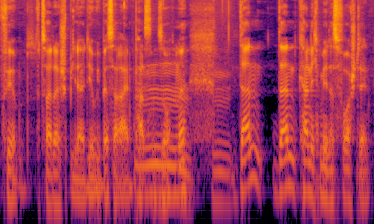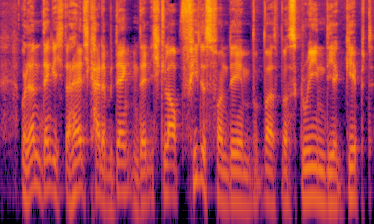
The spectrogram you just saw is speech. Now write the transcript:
für zwei, drei Spieler, die irgendwie besser reinpassen. Mm, so, ne? Mm. dann, dann kann ich mir das vorstellen. Und dann denke ich, da hätte ich keine Bedenken, denn ich glaube, vieles von dem, was, was Green dir gibt,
